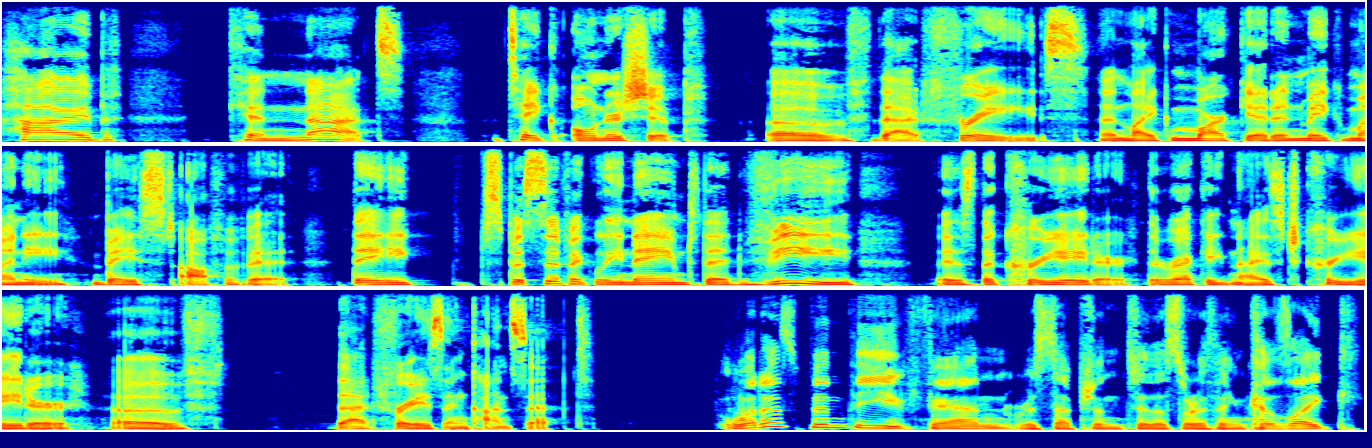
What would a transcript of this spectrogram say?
Hybe cannot take ownership of that phrase and like market and make money based off of it. They specifically named that V is the creator, the recognized creator of that phrase and concept. What has been the fan reception to this sort of thing? Because, like,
